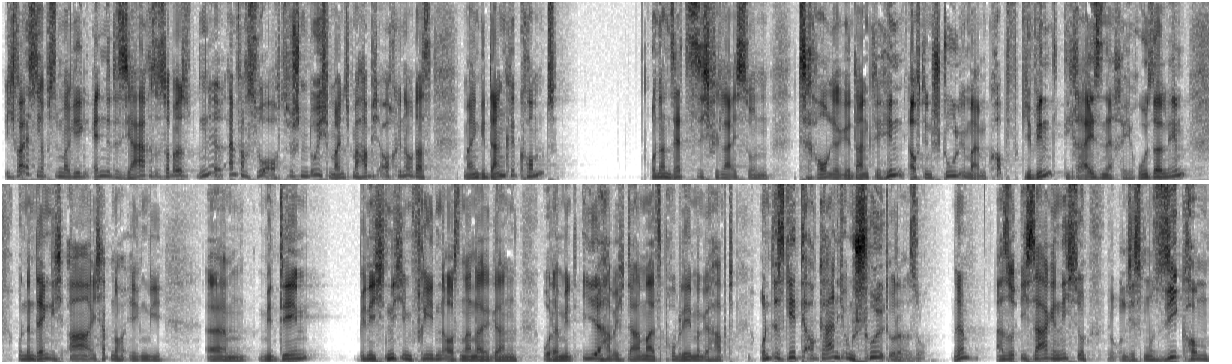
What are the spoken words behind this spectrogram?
ich weiß nicht, ob es immer gegen Ende des Jahres ist, aber ne, einfach so auch zwischendurch. Manchmal habe ich auch genau das. Mein Gedanke kommt und dann setzt sich vielleicht so ein trauriger Gedanke hin auf den Stuhl in meinem Kopf, gewinnt die Reise nach Jerusalem. Und dann denke ich, ah, ich habe noch irgendwie, ähm, mit dem bin ich nicht im Frieden auseinandergegangen oder mit ihr habe ich damals Probleme gehabt. Und es geht ja auch gar nicht um Schuld oder so. Ne? Also ich sage nicht so, und jetzt muss sie kommen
